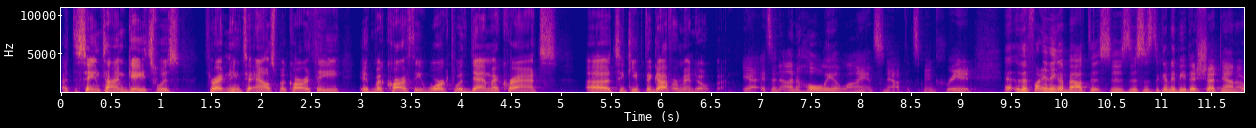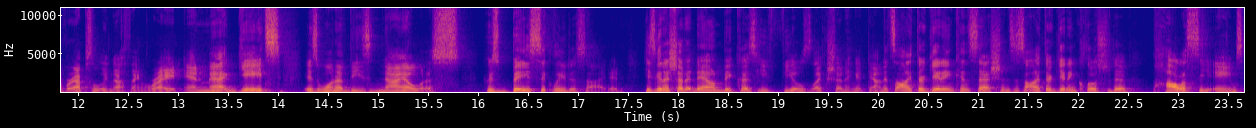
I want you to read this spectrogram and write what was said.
At the same time, Gaetz was threatening to oust McCarthy if McCarthy worked with Democrats uh, to keep the government open. Yeah, it's an unholy alliance now that's been created. Uh, the funny thing about this is this is going to be the shutdown over absolutely nothing, right? And Matt Gaetz is one of these nihilists who's basically decided he's going to shut it down because he feels like shutting it down. It's not like they're getting concessions. It's not like they're getting closer to policy aims.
